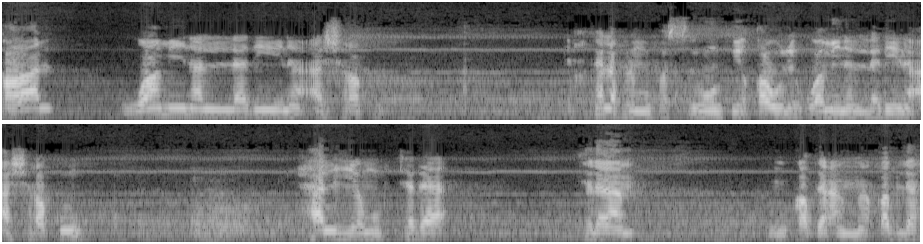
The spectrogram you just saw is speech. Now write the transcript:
قال ومن الذين أشركوا. اختلف المفسرون في قوله ومن الذين أشركوا. هل هي مبتدأ؟ كلام منقطع عما قبله.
